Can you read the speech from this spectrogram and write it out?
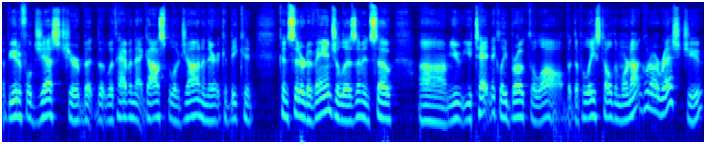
a beautiful gesture, but, but with having that Gospel of John in there, it could be con- considered evangelism. And so um, you, you technically broke the law. But the police told them, We're not going to arrest you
